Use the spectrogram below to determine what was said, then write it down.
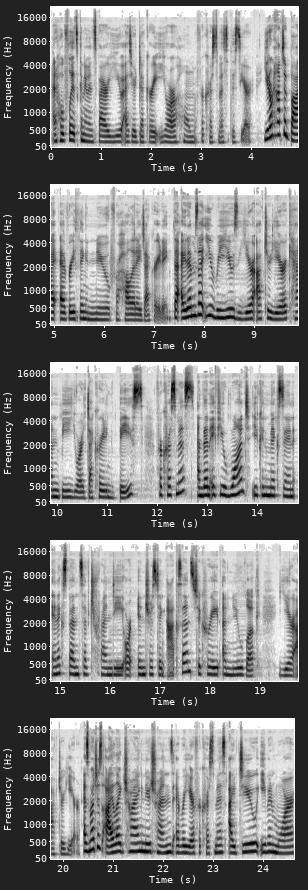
and hopefully it's going to inspire you as you decorate your home for Christmas this year. You don't have to buy everything new for holiday decorating. The items that you reuse year after year can be your decorating base for Christmas. And then if you want, you can mix in inexpensive, trendy, or interesting accents to create a new look year after year. As much as I like trying new trends every year for Christmas, I do even more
